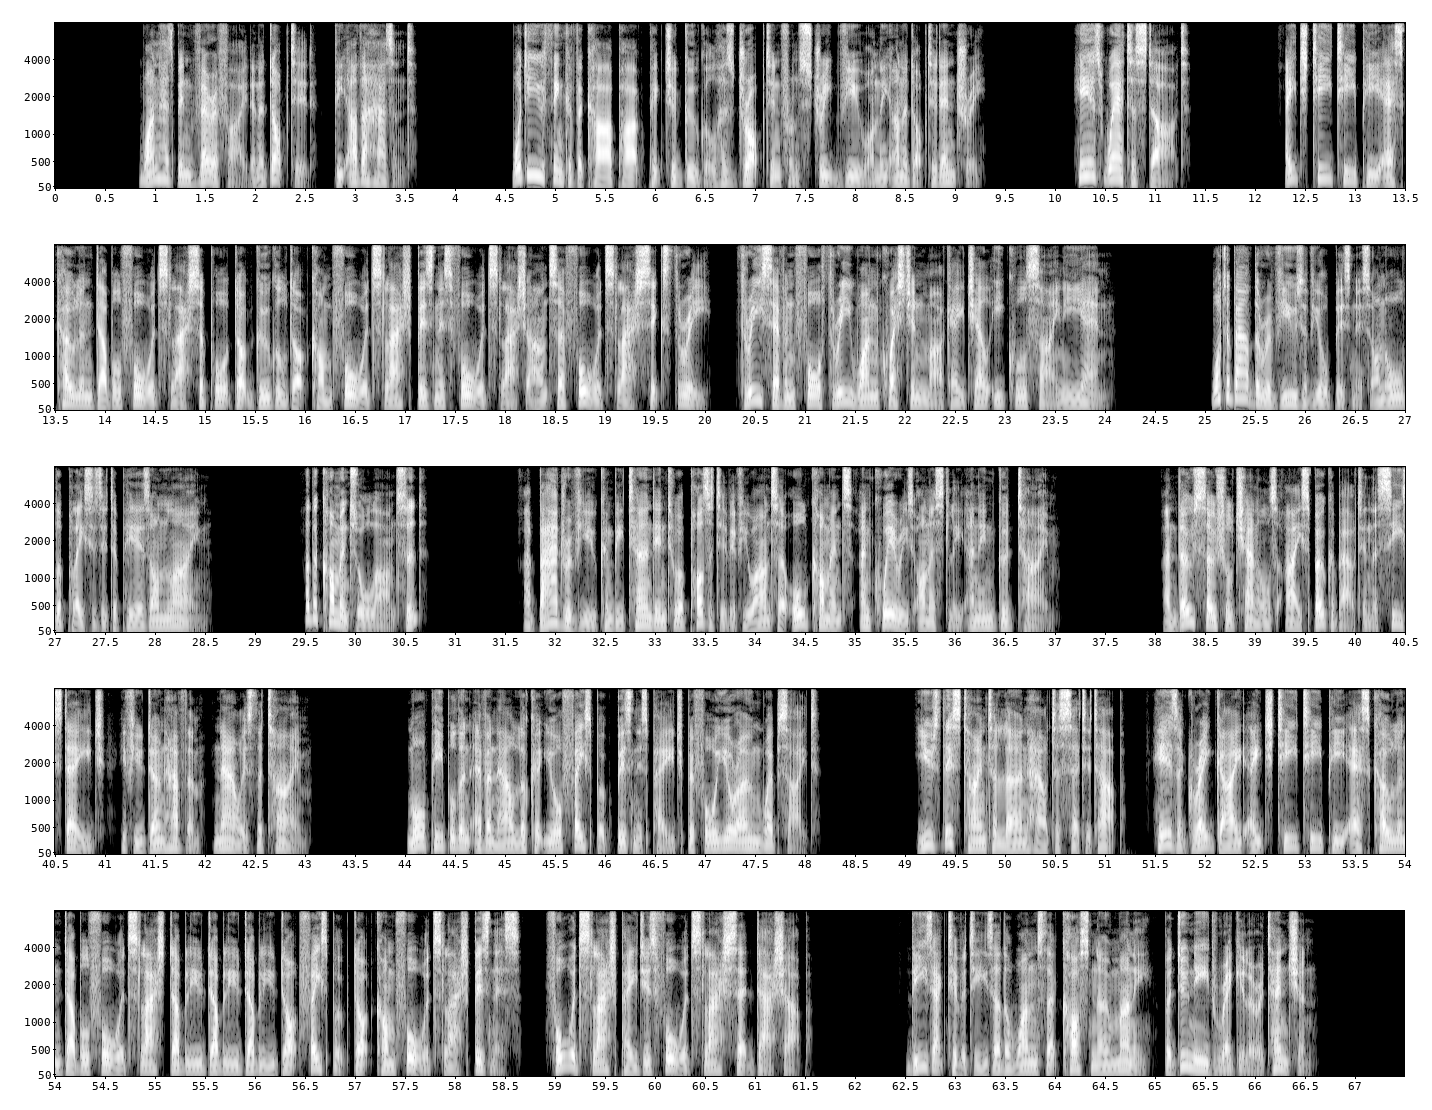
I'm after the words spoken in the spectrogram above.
One has been verified and adopted, the other hasn't. What do you think of the car park picture Google has dropped in from Street View on the unadopted entry? Here's where to start. https colon double forward slash support.google.com forward slash business forward slash answer forward slash 63 37431 question mark HL equals sign EN. What about the reviews of your business on all the places it appears online? Are the comments all answered? A bad review can be turned into a positive if you answer all comments and queries honestly and in good time. And those social channels I spoke about in the see stage, if you don't have them, now is the time. More people than ever now look at your Facebook business page before your own website. Use this time to learn how to set it up. Here's a great guide https colon double forward slash www.facebook.com forward slash business forward slash pages forward slash set dash up. These activities are the ones that cost no money but do need regular attention.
